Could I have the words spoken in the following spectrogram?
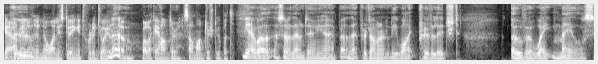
yeah, I mean, no one is doing it for the joy of. No, Well, okay, hunter. Some hunters do, but Yeah, well, some of them do, yeah, but they're predominantly white, privileged, overweight males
